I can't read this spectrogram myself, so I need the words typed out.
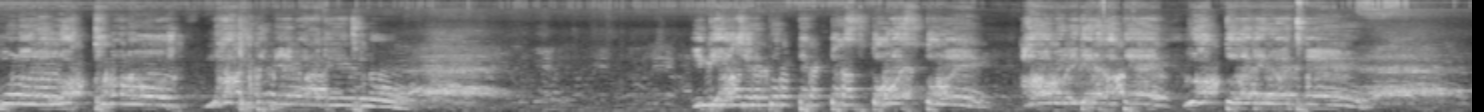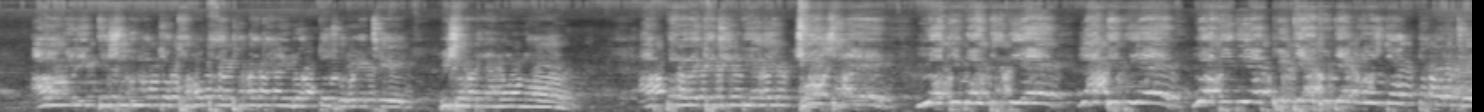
পনেরো লক্ষ মানুষ না খেতে পেয়ে মারা গিয়েছিল। ইতিহাসের প্রত্যেকটা স্তরে স্তরে আওয়ামী লীগের হাতে রক্ত লেগে রয়েছে। আওয়ামী লীগ যে শুধুমাত্র ক্ষমতায় থাকাকালীন রক্ত ঝরিয়েছে, বিষয়টা এমন নয়। আপনারা দেখেছেন দুই হাজার ছয় সালে লতি বইটা দিয়ে, লাঠি দিয়ে, লতি দিয়ে পিটিয়ে পিটিয়ে মানুষকে হত্যা করেছে।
